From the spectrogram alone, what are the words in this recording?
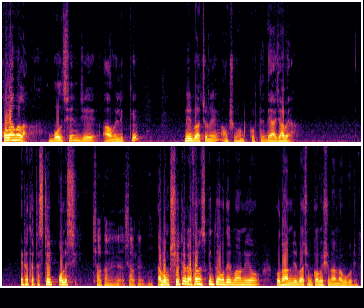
খোলামেলা বলছেন যে আওয়ামী লীগকে নির্বাচনে অংশগ্রহণ করতে দেয়া যাবে না। এটা তো একটা স্টেট পলিসি এবং সেটা রেফারেন্স কিন্তু আমাদের মাননীয় প্রধান নির্বাচন কমিশনার নবগঠিত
